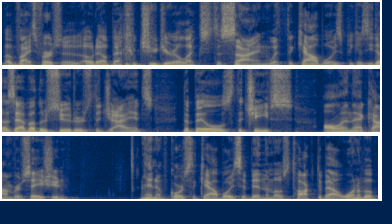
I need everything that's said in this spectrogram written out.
vice versa. Odell Beckham Jr. elects to sign with the Cowboys because he does have other suitors: the Giants, the Bills, the Chiefs, all in that conversation. And of course, the Cowboys have been the most talked about one of them.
